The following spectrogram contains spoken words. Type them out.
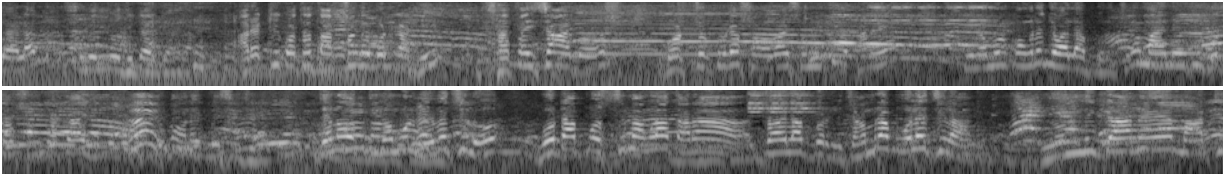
জয়লাভ, শুভেন্দু অধিকার জয়লাভ। আরেকটি কথা তার সঙ্গে বলে রাখি, সাতাইশে আগস্ট বটচকুড়া সমবায় সমিতি ওখানে তৃণমূল কংগ্রেস জয়লাভ করেছিল। মাইনরিটি ভোটার সংখ্যাটা অনেক বেশি ছিল। যেন তৃণমূল ভেবেছিল গোটা পশ্চিমবাংলা তারা জয়লাভ করে নিচ্ছে। আমরা বলেছিলাম, নন্দীগ্রামে মাটি,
